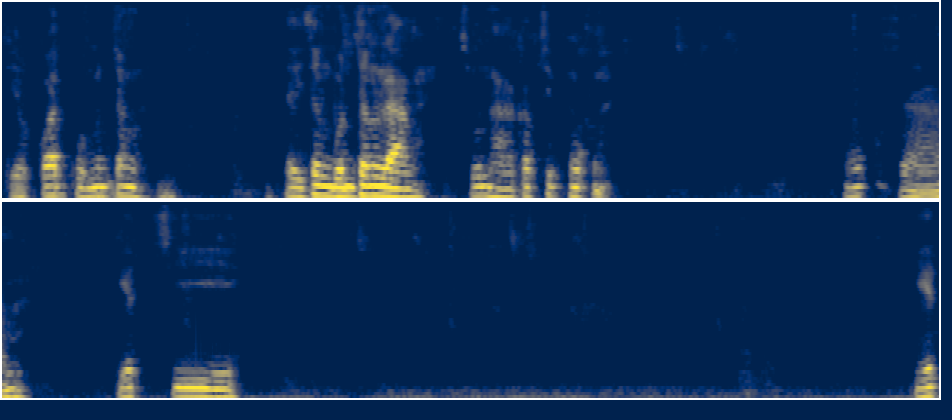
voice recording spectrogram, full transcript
เดี๋ยวก้อนผมมันจังได้ทั้งบนทั้งล่างศูนย์หากับสิบหกหกสามเจ็ดสี่ เจ็ด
